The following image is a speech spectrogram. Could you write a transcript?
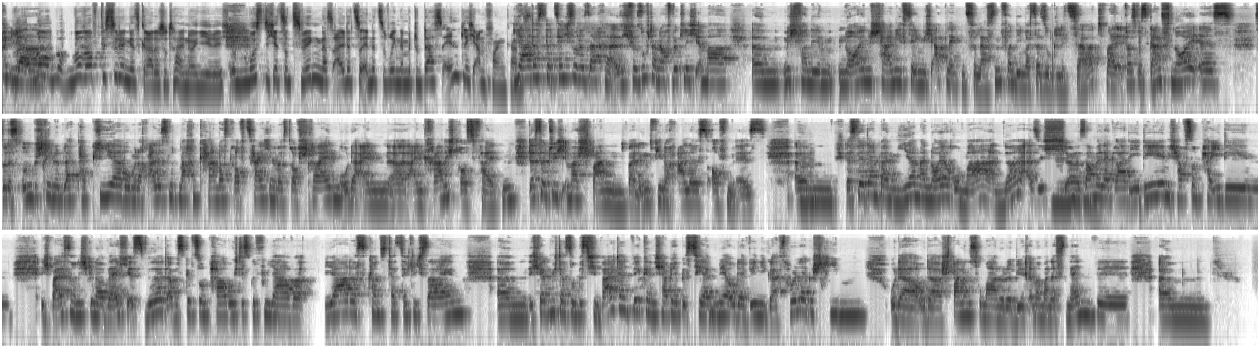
ja. worauf bist du denn jetzt gerade total neugierig und musst dich jetzt so zwingen, das Alte zu Ende zu bringen, damit du das endlich anfangen kannst? Ja, das ist tatsächlich so eine Sache. Also ich versuche dann auch wirklich immer, ähm, mich von dem neuen shiny Thing nicht ablenken zu lassen, von dem, was da so glitzert, weil etwas, was ganz neu ist, so das unbeschriebene Blatt Papier, wo man noch alles mitmachen kann, was drauf zeichnen, was drauf schreiben oder einen, äh, einen Kranich draus falten das ist natürlich immer spannend, weil irgendwie noch alles offen ist. Mhm. Ähm, das wäre dann bei mir mein neuer Roman. Ne? Also ich äh, mhm. äh, sammle da gerade Ideen, ich habe so ein paar Ideen. Ich weiß noch nicht genau, welche es wird, aber es gibt so ein paar, wo ich das Gefühl habe, ja, das kann es tatsächlich sein. Ähm, ich werde mich da so ein bisschen weiterentwickeln. Ich habe ja bisher mehr oder weniger Thriller geschrieben oder, oder Spannungsroman oder wie auch immer man das nennen will. Ähm,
